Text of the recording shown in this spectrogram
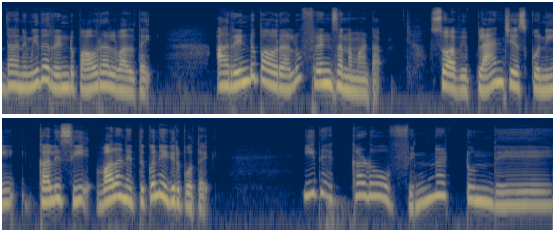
దాని మీద రెండు పావురాలు వాళ్తాయి. ఆ రెండు పావురాలు ఫ్రెండ్స్ అన్నమాట. సో అవి ప్లాన్ చేసుకొని కలిసి వలనెత్తుకొని ఎగిరిపోతాయి. ఇది ఎక్కడో విన్నట్టుందే.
